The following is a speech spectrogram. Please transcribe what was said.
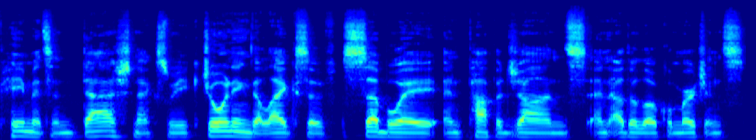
payments in Dash next week, joining the likes of Subway and Papa John's and other local merchants.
